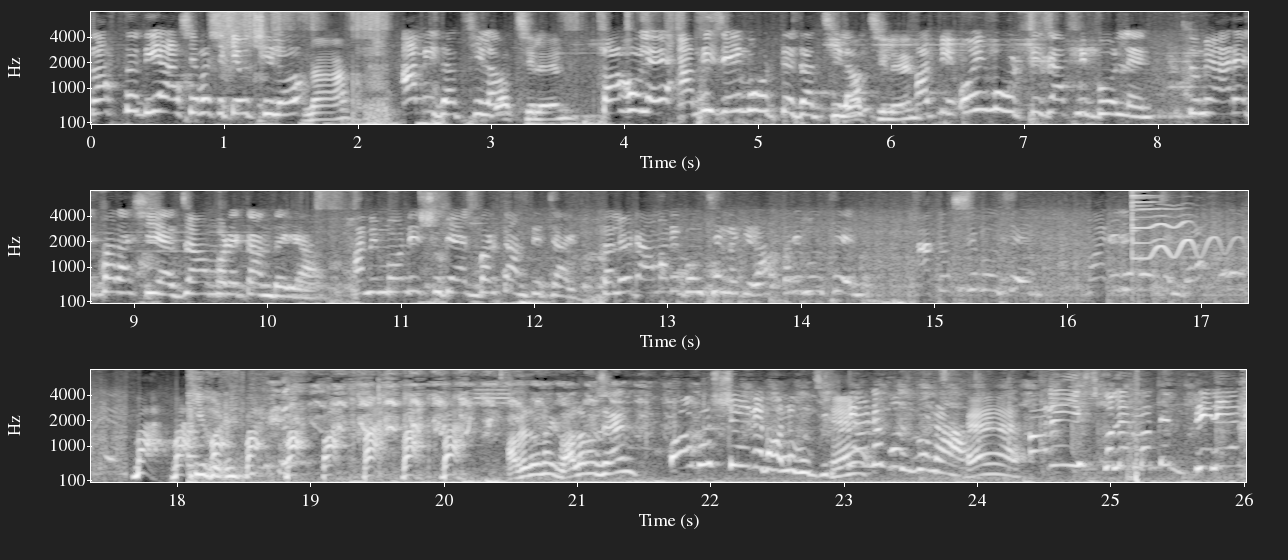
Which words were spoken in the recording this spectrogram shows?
রাস্তা দিয়ে আশেপাশে কেউ ছিল? না। আমি যাচ্ছিলাম। যাচ্ছিলেন। তাহলে আমি যেই মুহূর্তে যাচ্ছিলাম। আপনি ওই মুহূর্তে যে আপনি বললেন তুমি আরেকবার আসিয়া যা মরে কান্দাইয়া। আমি মনের সুখে একবার কাঁদতে চাই। তাহলে ওটা আমারে বলছেন নাকি? রাস্তারে বলছেন? আকাশে বলছেন? মাটিরে বলছেন? বাহ বাহ বাহ বাহ বাহ বাহ বাহ বাহ। আপনি তো অনেক ভালো বুঝেন। অবশ্যই আমি ভালো বুঝি। হ্যাঁ। কেন বুঝব না? হ্যাঁ। আরে স্কুলের মধ্যে ব্রিলিয়ান্ট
